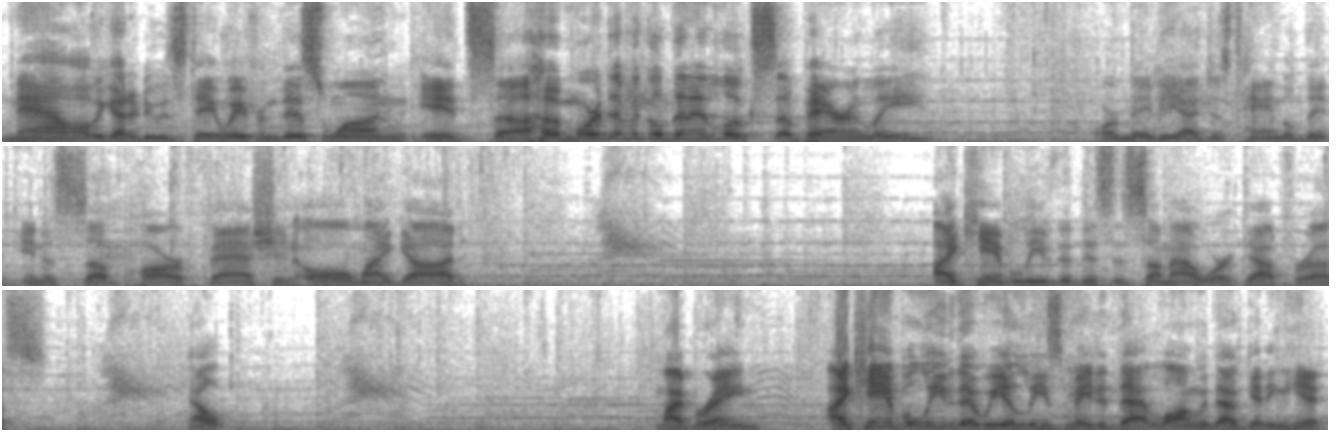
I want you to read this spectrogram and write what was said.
Now all we gotta do is stay away from this one. It's uh, more difficult than it looks, apparently. Or maybe I just handled it in a subpar fashion. Oh my god. I can't believe that this has somehow worked out for us. Help. My brain. I can't believe that we at least made it that long without getting hit.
